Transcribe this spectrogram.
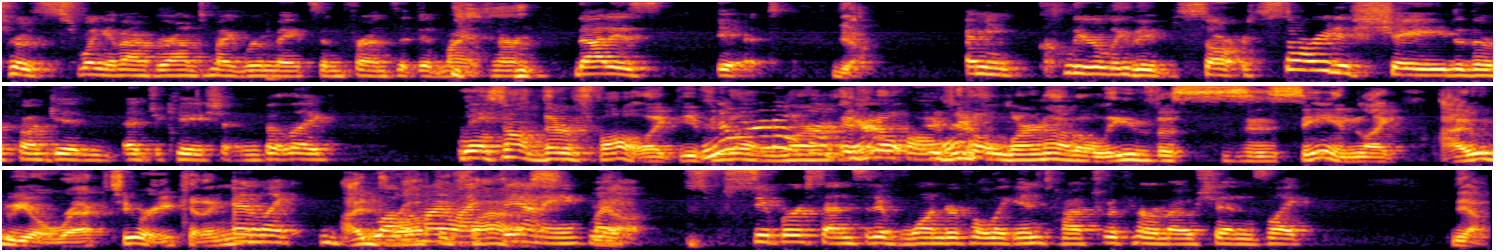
to swing it back around to my roommates and friends that did Meisner, that is it. Yeah. I mean, clearly they sorry sorry to shade their fucking education, but like Well, it's not their fault. Like, if you No, don't no, no, learn, if you don't, if you don't learn how to leave the s- scene, like, I would be a wreck too. Are you kidding me? and like I'd love my the life, class. Danny, like Yeah. super sensitive, wonderful, like in touch with her emotions, like yeah,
